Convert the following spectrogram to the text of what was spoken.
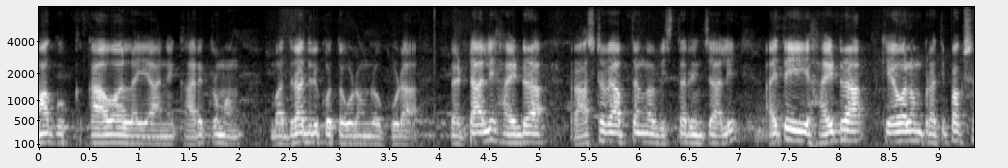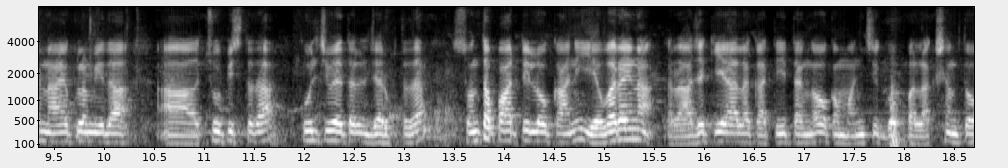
మాకు కావాలయ్యా అనే కార్యక్రమం భద్రాద్రి కొత్తగూడెంలో కూడా పెట్టాలి. హైడ్రా రాష్ట్ర వ్యాప్తంగా విస్తరించాలి. అయితే ఈ హైడ్రా కేవలం ప్రతిపక్ష నాయకుల మీద చూపిస్తుందా? కూల్చివేతలు జరుపుతుందా? సొంత పార్టీలో కానీ ఎవరైనా రాజకీయాలకు అతీతంగా ఒక మంచి గొప్ప లక్ష్యంతో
